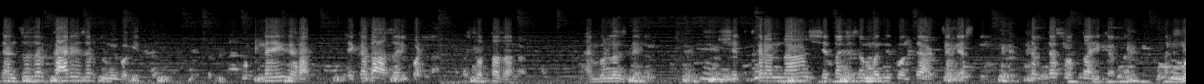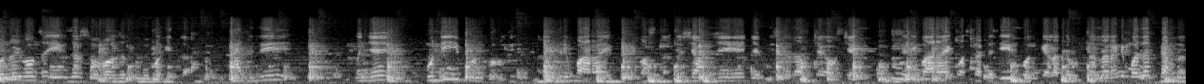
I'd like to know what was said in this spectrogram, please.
त्यांचं जर कार्य जर तुम्ही बघितलं कुठल्याही घरात एखादा आजारी पडला तर स्वतः जाणार अँब्युलन्स देणं शेतकऱ्यांना शेताच्या संबंधित कोणत्या अडचणी असतील तर त्या स्वतः हे करतात आणि मनोज भाऊंचा एक जर स्वभाव जर तुम्ही बघितला अगदी म्हणजे कुणीही फोन करू दे. रात्री बारा एक वाजता. जसे आमचे हे जगदीश आमच्या गावचे आहेत. कधी बारा एक वाजता कधी फोन केला तर उचलणार आणि मदत करणार.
